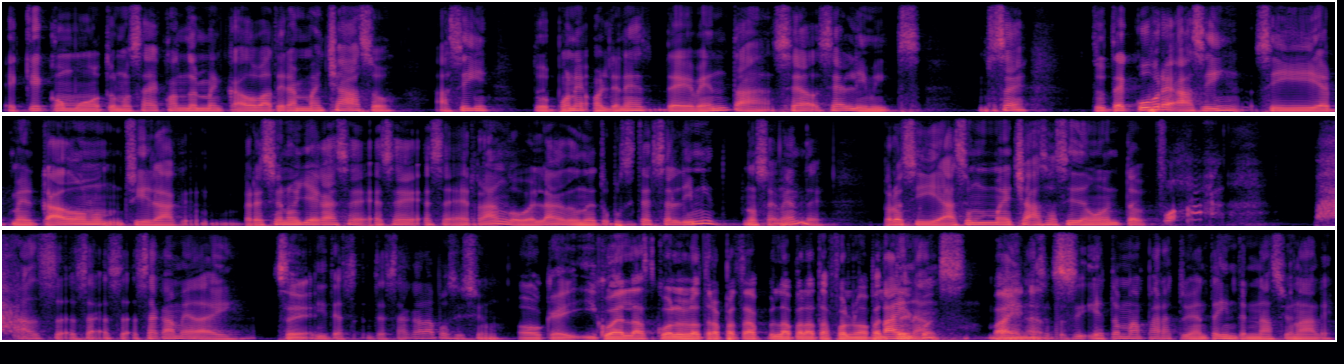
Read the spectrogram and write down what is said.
es que como tú no sabes cuándo el mercado va a tirar machazo, así, tú pones órdenes de venta, sell, sell limits. Entonces, tú te cubres así. Si el mercado, si el precio no llega a ese, ese, ese rango, ¿verdad? Donde tú pusiste el sell limit, no se vende. Pero si hace un mechazo así de momento, ¡fua! ¡pa! Sa- sa- sa- sácame de ahí. sí. Y te, te saca la posición. Ok. ¿Y cuál es la, cuál es la otra plata- la plataforma de Binance. Coin- Binance. Sí, y esto es más para estudiantes internacionales.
